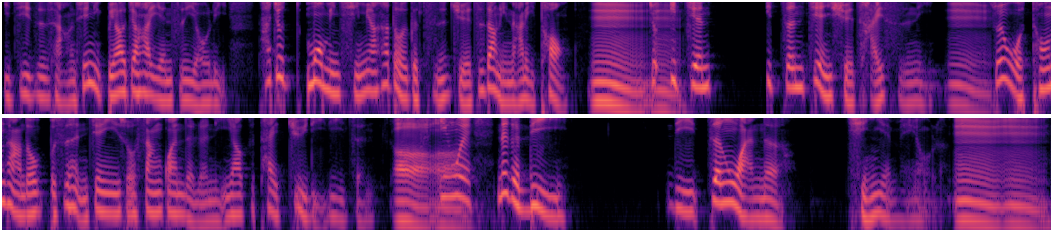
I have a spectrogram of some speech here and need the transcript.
一技之长，其实你不要叫他言之有理，他就莫名其妙，他都有一个直觉，知道你哪里痛，嗯，就一尖、一针见血踩死你。嗯所以我通常都不是很建议说伤官的人你要太据理力争，啊，因为那个理理争完了，情也没有了。嗯嗯，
